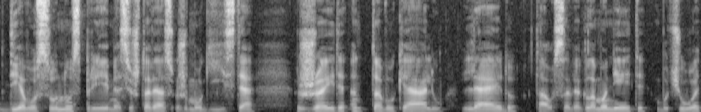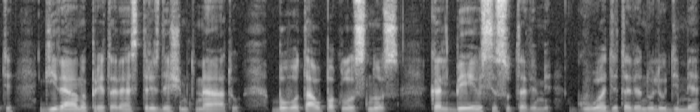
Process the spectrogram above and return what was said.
Dievo sūnus prieimęs iš tavęs žmogystę, žaidė ant tavo kelių, leido tau save glamonėti, bučiuoti, gyveno prie tavęs 30 metų, buvo tau paklusnus, kalbėjusi su tavimi, guodi tave nuliūdime.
